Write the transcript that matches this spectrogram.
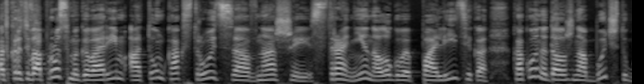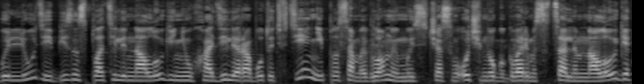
Открытый вопрос. Мы говорим о том, как строится в нашей стране налоговая политика, какой она должна быть, чтобы люди и бизнес платили налоги, не уходили работать в тень. И самое главное, мы сейчас очень много говорим о социальном налоге.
